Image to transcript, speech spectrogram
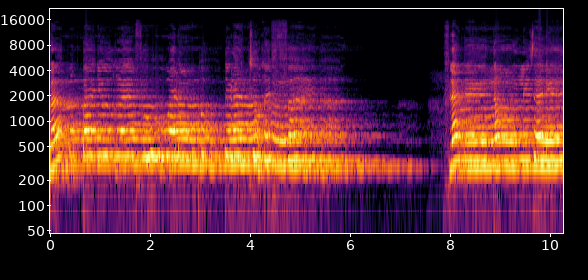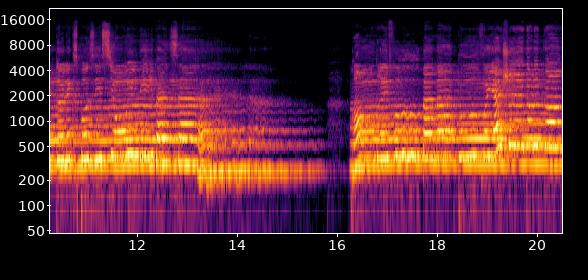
M'accompagnerez-vous à l'ombre de la tour Eiffel Flâner dans les allées de l'exposition universelle. Prendrez-vous ma main pour voyager dans le temps?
